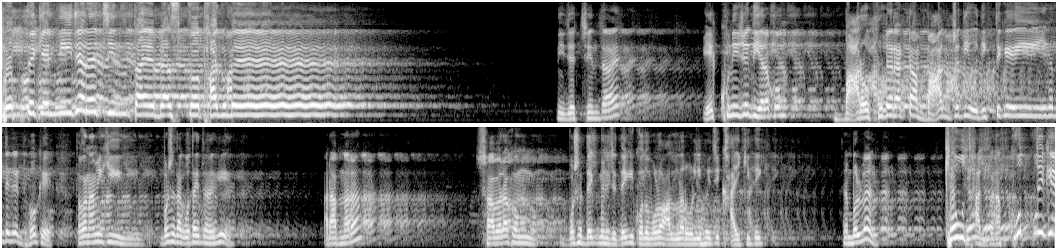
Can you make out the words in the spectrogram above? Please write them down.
প্রত্যেকে নিজের চিন্তায় ব্যস্ত থাকবে। নিজের চিন্তায় এক্ষুনি যদি এরকম বারো ফুটের একটা বাঘ যদি ওদিক থেকে এই এখান থেকে ঢোকে, তখন আমি কি বসে থাকব, তাই তো নাকি? আর আপনারা? সব এরকম বসে দেখবেন যে দেখি কত বড় আল্লাহর অলি হয়েছি, খাই কি দেখি। বলবেন? কেউ থাকবে না কোত্থেকে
